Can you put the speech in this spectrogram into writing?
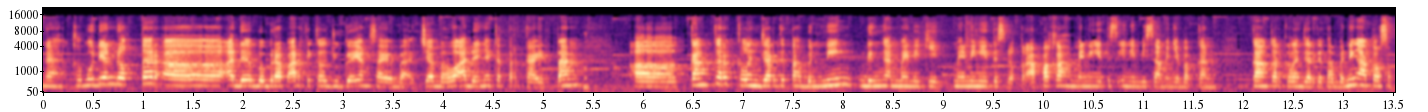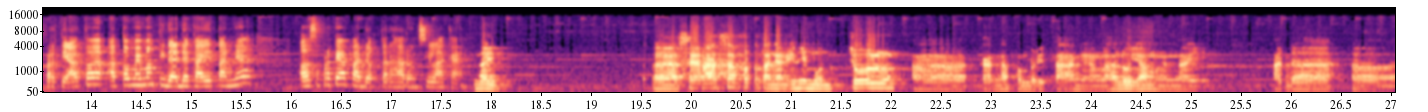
Nah, kemudian dokter uh, ada beberapa artikel juga yang saya baca bahwa adanya keterkaitan uh, kanker kelenjar getah bening dengan meningitis, dokter. Apakah meningitis ini bisa menyebabkan kanker kelenjar getah bening atau seperti atau atau memang tidak ada kaitannya? Uh, seperti apa, dokter Harun? Silakan. Baik. Uh, saya rasa pertanyaan ini muncul uh, karena pemberitaan yang lalu ya mengenai ada uh,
